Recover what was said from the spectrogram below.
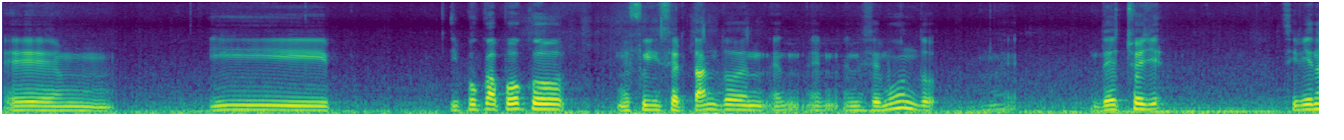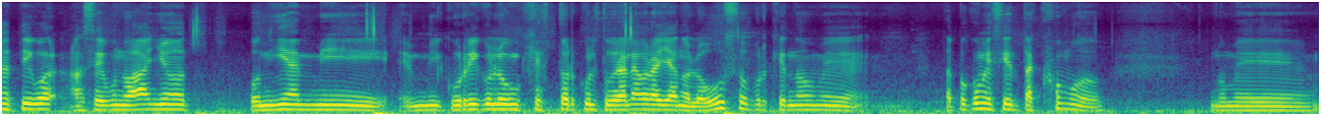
Y, poco a poco me fui insertando en, ese mundo. De hecho, si bien antiguo, hace unos años ponía en mi, en mi currículum un gestor cultural, ahora ya no lo uso porque no me, tampoco me sienta cómodo. No me,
